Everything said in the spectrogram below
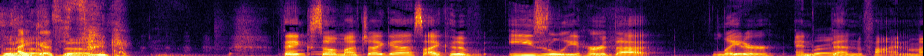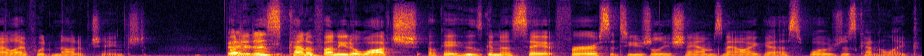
The- I guess the- it's like, Thanks so much, I guess. I could have easily heard that later and Right. been fine. My life would not have changed. But Better it is kind of funny to watch. Okay, who's going to say it first? It's usually Shams now, I guess. Woj just kind of like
